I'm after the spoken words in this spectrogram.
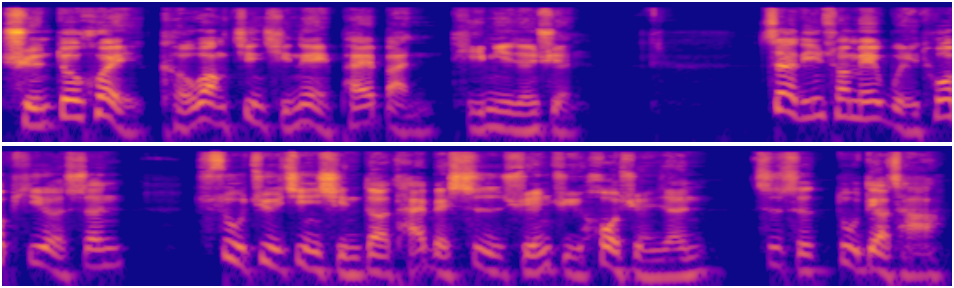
选对会渴望近期内拍板提名人选。在林传媒委托皮尔森数据进行的台北市选举候选人支持度调查，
